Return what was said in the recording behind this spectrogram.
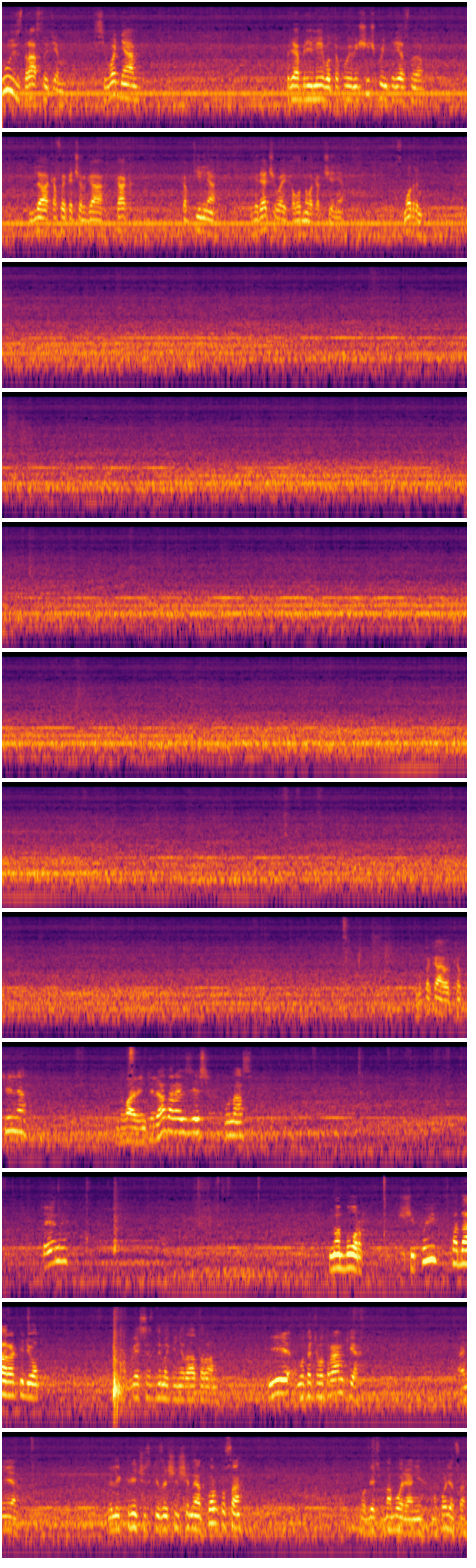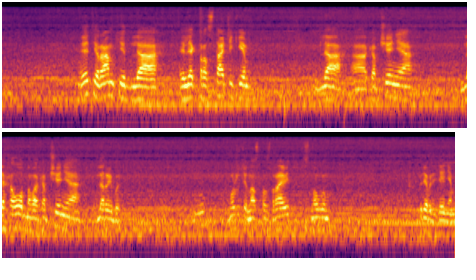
Ну и здравствуйте! Сегодня приобрели вот такую вещичку интересную для кафе Кочерга, как коптильня горячего и холодного копчения. Смотрим. Такая вот коптильня. Два вентилятора здесь у нас. Тены. Набор щипы в подарок идет вместе с дымогенератором. И вот эти вот рамки, они электрически защищены от корпуса. Вот здесь в наборе они находятся. Эти рамки для электростатики, для а, копчения, для холодного копчения для рыбы. Можете нас поздравить с новым приобретением.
